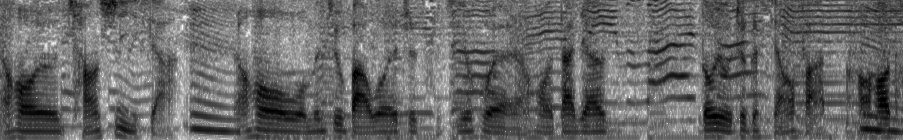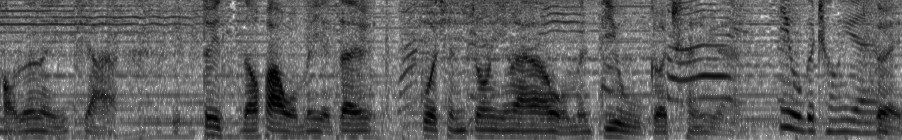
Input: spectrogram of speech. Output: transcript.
然后尝试一下，嗯，然后我们就把握了这次机会，然后大家都有这个想法，好好嗯讨论了一下。对此的话，我们也在过程中迎来了我们第五个成员，第五个成员，，对，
